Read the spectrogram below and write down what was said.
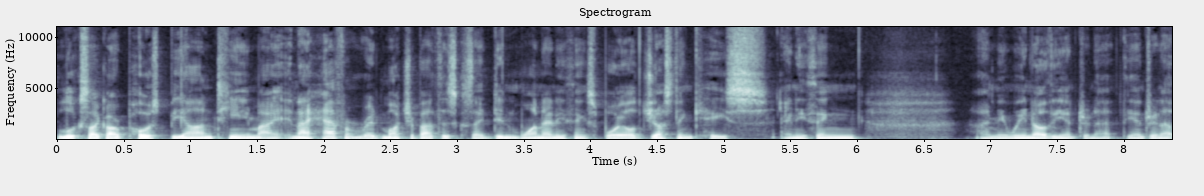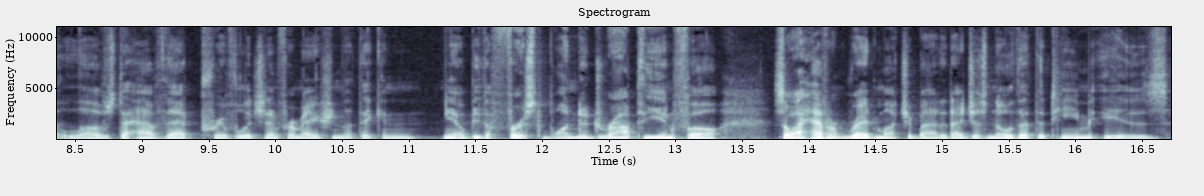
Looks like our Post Beyond team, I, and I haven't read much about this because I didn't want anything spoiled just in case anything. I mean, we know the internet. The internet loves to have that privileged information that they can, you know, be the first one to drop the info. So I haven't read much about it. I just know that the team is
